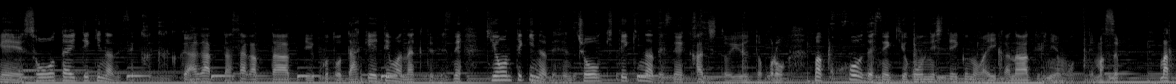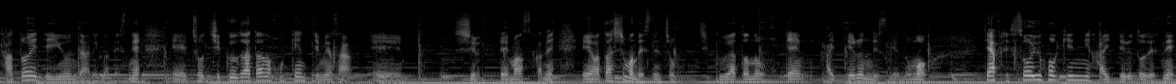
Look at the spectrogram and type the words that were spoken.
え相対的なですね、価格が上がった、下がったっていうことだけではなくてですね、基本的なですね、長期的なですね、価値というところ、まあ、ここをですね、基本にしていくのがいいかなというふうに思ってます。まあ、例えて言うんであればですね、えー、貯蓄型の保険って皆さん、えー、知ってますかね、えー、私もですね、貯蓄型の保険入ってるんですけれども、やっぱりそういう保険に入ってるとですね、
